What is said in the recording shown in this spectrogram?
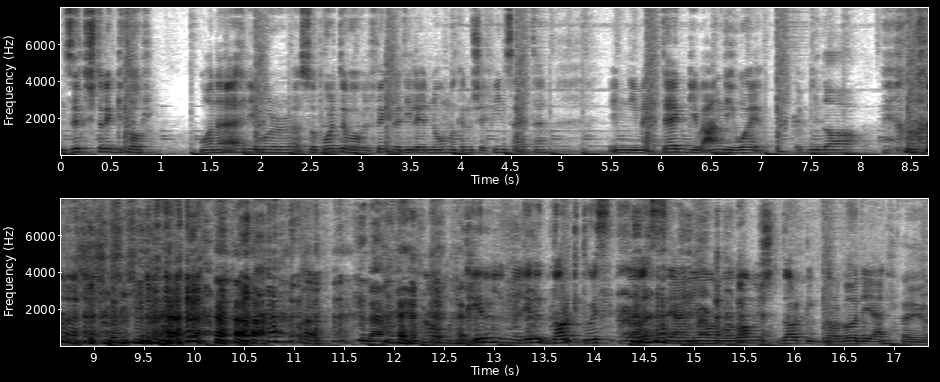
نزلت اشتريت جيتار وأنا أهلي were supportive of الفكرة دي لأن هم كانوا شايفين ساعتها إني محتاج يبقى عندي هواية. ابني ضاع. لا. آه، من غير من غير ال dark twist ده بس يعني هو الموضوع مش dark للدرجة دي يعني. أيوه.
